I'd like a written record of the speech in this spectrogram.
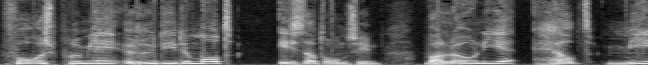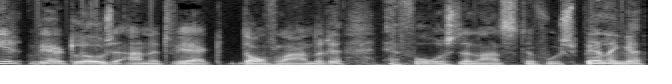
Volgens premier Rudy de Mot is dat onzin. Wallonië helpt meer werklozen aan het werk dan Vlaanderen. En volgens de laatste voorspellingen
